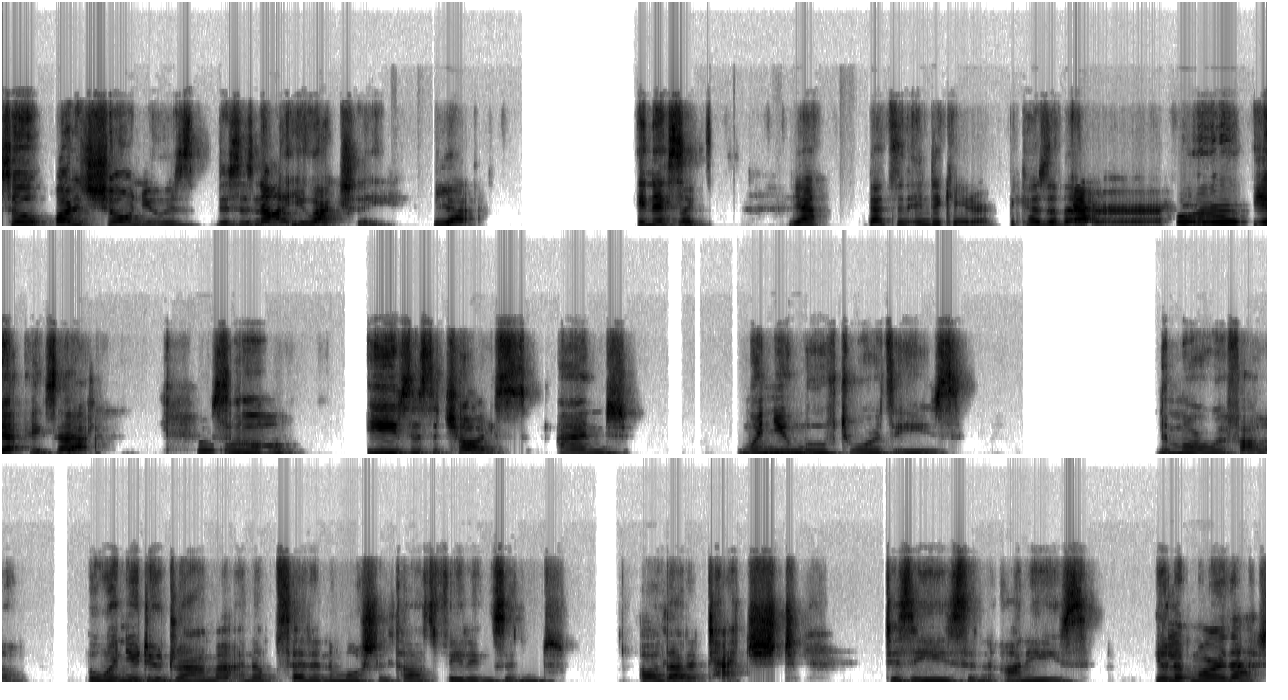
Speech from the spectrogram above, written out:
So what it's shown you is this is not you actually. Yeah. In essence. Like, yeah, that's an indicator because of the. Yeah, er. yeah exactly. Yeah. So ease is the choice. And when you move towards ease, the more will follow. But when you do drama and upset and emotional thoughts, feelings, and all that attached disease and unease, you'll have more of that.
